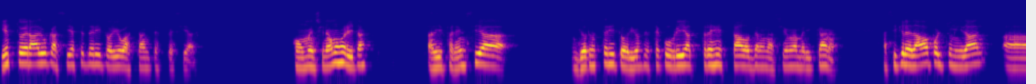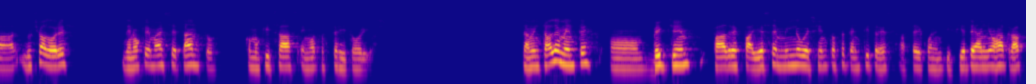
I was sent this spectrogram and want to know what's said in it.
Y esto era algo que hacía este territorio bastante especial. Como mencionamos ahorita, a diferencia de otros territorios, este cubría tres estados de la nación americana. Así que le daba oportunidad a luchadores de no quemarse tanto como quizás en otros territorios. Lamentablemente, Big Jim, padre, fallece en 1973, hace 47 años atrás.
